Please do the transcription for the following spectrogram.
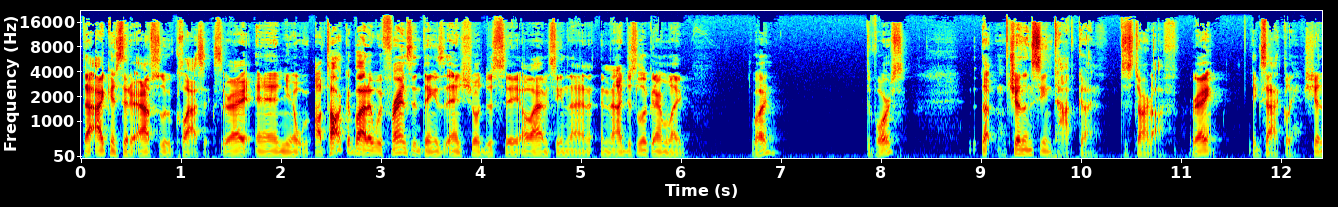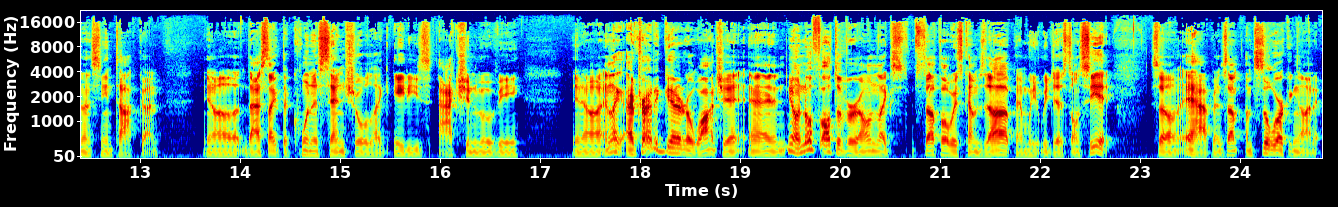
that I consider absolute classics, right? And you know, I'll talk about it with friends and things, and she'll just say, "Oh, I haven't seen that," and I just look at her, I'm like, "What? Divorce?" She hasn't seen Top Gun to start off, right? Exactly. She hasn't seen Top Gun. You know, that's like the quintessential like 80s action movie. You know, and like I've tried to get her to watch it, and you know, no fault of her own. Like stuff always comes up, and we, we just don't see it. So it happens. I'm I'm still working on it.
